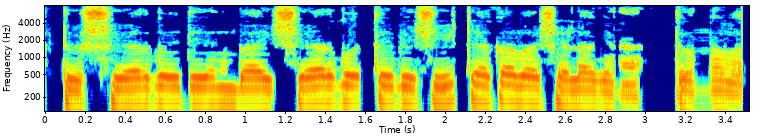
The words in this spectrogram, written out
একটু শেয়ার করে দিবেন ভাই শেয়ার করতে বেশি টাকা পয়সা লাগে না। ধন্যবাদ।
